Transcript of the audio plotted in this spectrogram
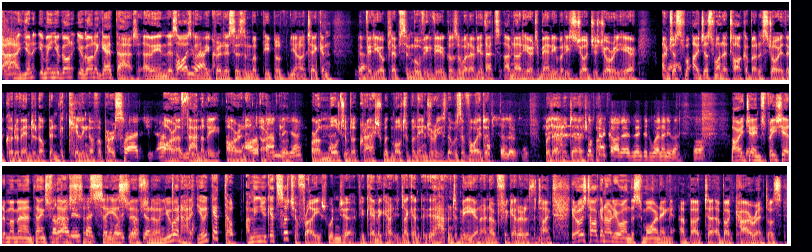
Ah, you, know, you mean you're going you're going to get that? I mean, there's Oh, always you going to are. be criticism of people, you know, taking Yeah. video clips and moving vehicles or whatever. That's I'm not here to be anybody's judge or jury here. I'm just I just want to talk about a story that could have ended up in the killing of a person. Or a family, or, an, Or a family, or, yeah. or a Exactly. multiple crash with multiple injuries that was avoided, Absolutely. without a doubt. Look, thank God it ended well anyway. So All right, James, appreciate it, my man. Thanks for that. Thanks That's, for uh, yesterday wake up, yeah. afternoon. You would have, you get the. I mean, you get such a fright, wouldn't you? If you came like it happened to me, and I never forget it at the time. You know, I was talking earlier on this morning about uh, about car rentals.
